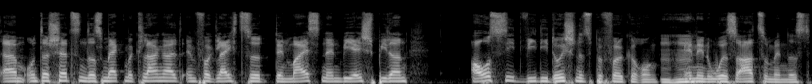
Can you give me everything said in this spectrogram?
ähm, unterschätzen, dass Mac McClung halt im Vergleich zu den meisten NBA-Spielern aussieht wie die Durchschnittsbevölkerung mhm. in den USA zumindest.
